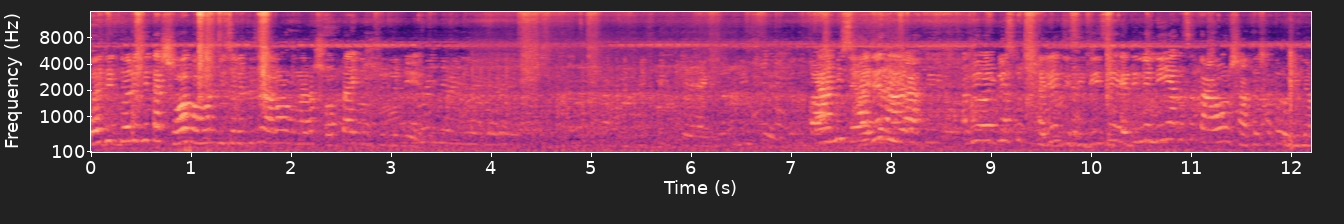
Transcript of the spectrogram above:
ওই দিক ধরেছি তার সব আমার পিছনে পিছনে, আমার ওনারা সবটাই আমি ছাইড়ে আমি ওই বিস্কুট দিছি এদিনে নিয়ে সাথে সাথে ওই দিনে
